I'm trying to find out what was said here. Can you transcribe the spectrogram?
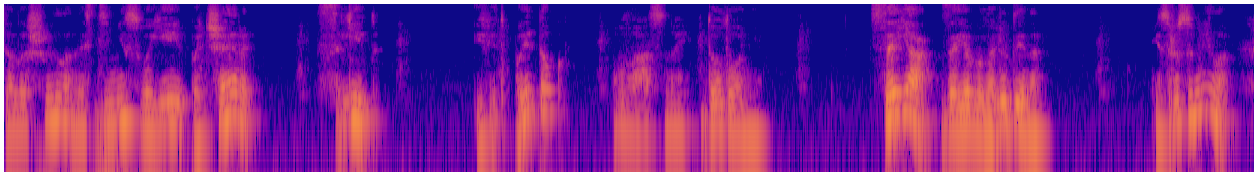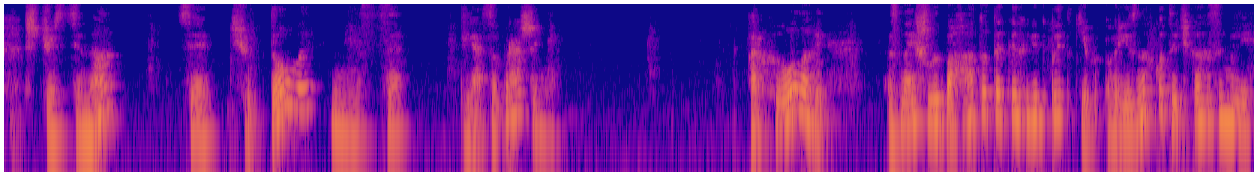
залишила на стіні своєї печери слід і відбиток власної долоні. Це я, заявила людина, і зрозуміла, що стіна це чудове місце для зображення. Археологи знайшли багато таких відбитків в різних куточках землі.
